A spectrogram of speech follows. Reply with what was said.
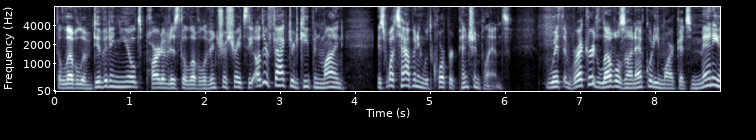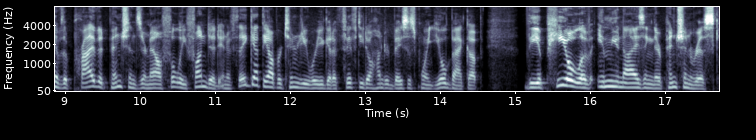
the level of dividend yields, part of it is the level of interest rates. The other factor to keep in mind is what's happening with corporate pension plans. With record levels on equity markets, many of the private pensions are now fully funded, and if they get the opportunity where you get a 50 to 100 basis point yield back up, the appeal of immunizing their pension risk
